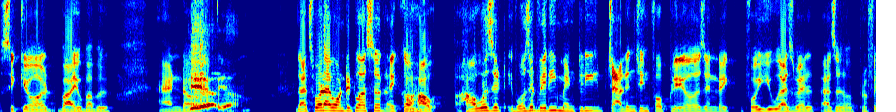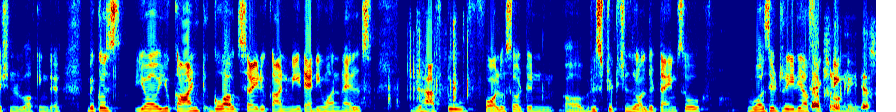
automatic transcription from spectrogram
secured bio bubble, and uh, yeah, yeah. that's what I wanted to ask her. Like, uh, how how was it? Was it very mentally challenging for players and like for you as well as a professional working there? Because you you can't go outside, you can't meet anyone else. You have to follow certain uh, restrictions all the time. So, was it really affecting Absolutely, yes,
